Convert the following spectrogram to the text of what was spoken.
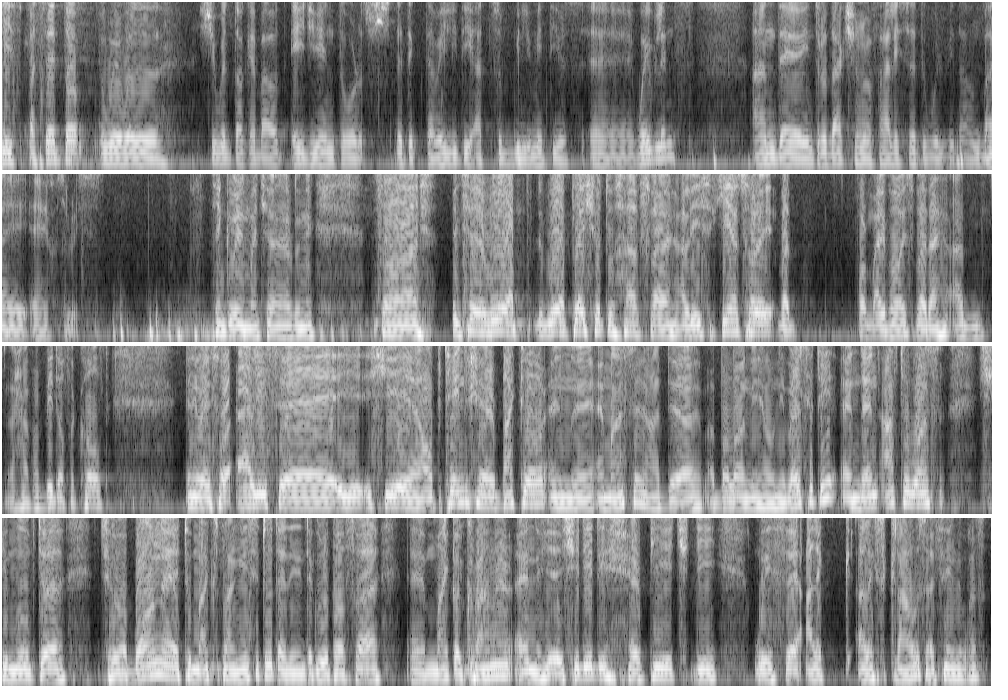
Alice Pasetto. We will, she will talk about AGN torus detectability at submillimeters uh, wavelengths. And the introduction of Alice will be done by uh, Jose Luis. Thank you very much, uh, Rene. So uh, it's a real, a pleasure to have uh, Alice here. Sorry, but for my voice, but I, I have a bit of a cold. Anyway, so Alice, uh, she uh, obtained her bachelor and uh, a master at the Bologna University, and then afterwards she moved uh, to Bonn uh, to Max Planck Institute and in the group of uh, Michael Kramer, and he, she did her PhD with Alex, Alex Kraus, I think it was,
